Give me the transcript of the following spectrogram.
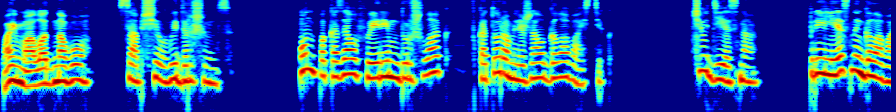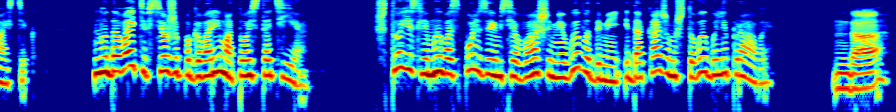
«Поймал одного», — сообщил Видершинс. Он показал Фейрим дуршлаг, в котором лежал головастик. «Чудесно. Прелестный головастик. Но давайте все же поговорим о той статье. Что, если мы воспользуемся вашими выводами и докажем, что вы были правы?» «Да?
